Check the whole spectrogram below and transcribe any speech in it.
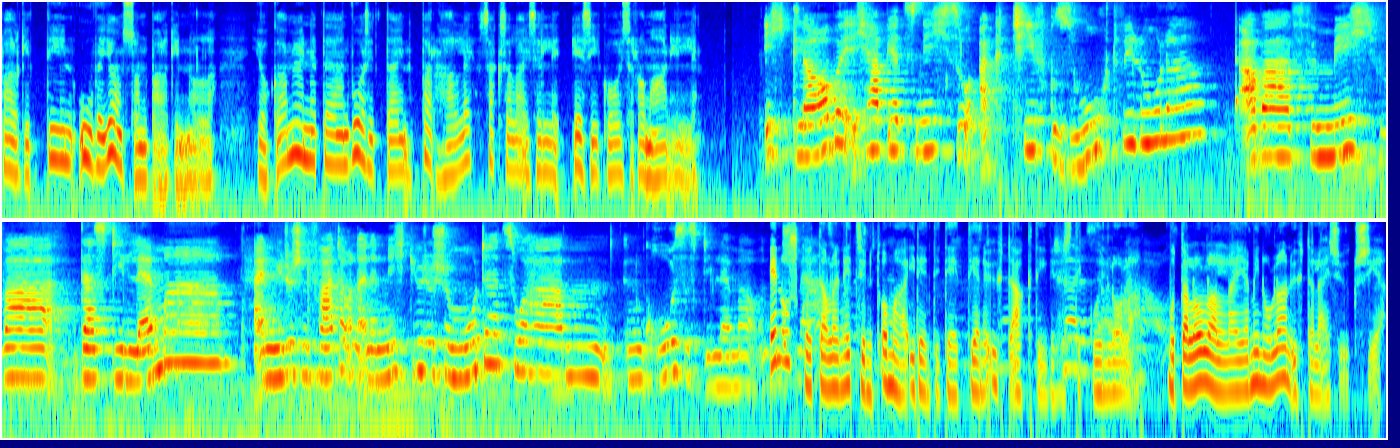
palkittiin Uwe Jonsson-palkinnolla, joka myönnetään vuosittain parhaalle saksalaiselle esikoisromaanille. Ich glaube, ich habe jetzt nicht so aktiv gesucht wie Lola, Aber für mich war das Dilemma, einen jüdischen Vater und eine nicht-jüdische Mutter zu haben, ein großes Dilemma. En usko, että olen etsinyt omaa identiteettiäni yhtä aktiivisesti kuin Lola, mutta Lolalla ja minulla on yhtäläisyyksiä.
